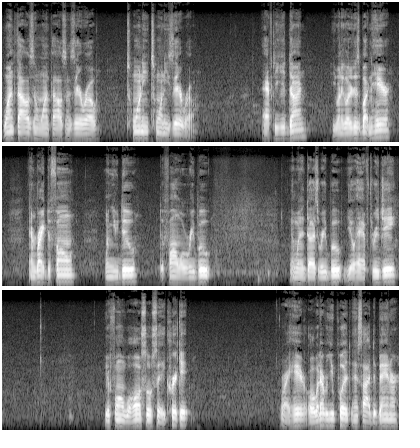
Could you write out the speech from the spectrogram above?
1000 1000 0 2020 0 after you're done you want to go to this button here and write the phone when you do, the phone will reboot. And when it does reboot, you'll have 3G. Your your phone will also say Cricket right here or whatever you put inside the banner.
